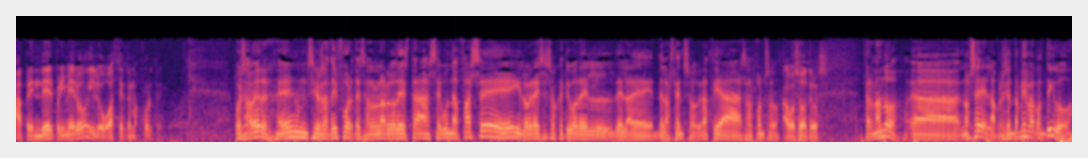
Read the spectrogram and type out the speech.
aprender primero y luego hacerte más fuerte. Pues a ver, ¿eh? si os hacéis fuertes a lo largo de esta segunda fase ¿eh? y lográis ese objetivo del, del, ascenso. Gracias, Alfonso. A vosotros. Fernando, eh, no sé, la presión también va contigo,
